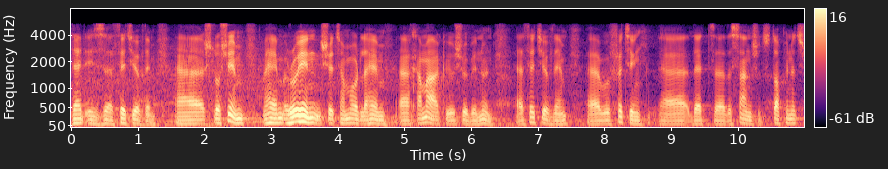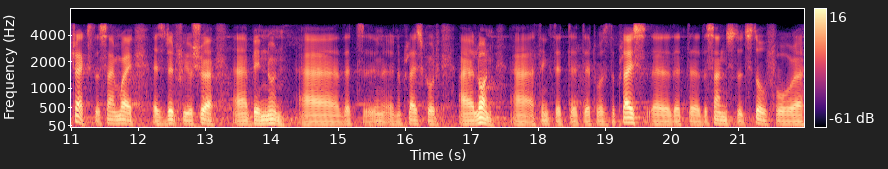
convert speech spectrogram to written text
that is uh, 30 of them. Shloshim mehem ruin shetamod lahem chama Yoshua ben Nun. 30 of them uh, were fitting uh, that uh, the sun should stop in its tracks, the same way as did for Yoshua ben Nun. Uh, that in, a place called Ayalon. Uh, I think that, that that was the place uh, that the sun stood still for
